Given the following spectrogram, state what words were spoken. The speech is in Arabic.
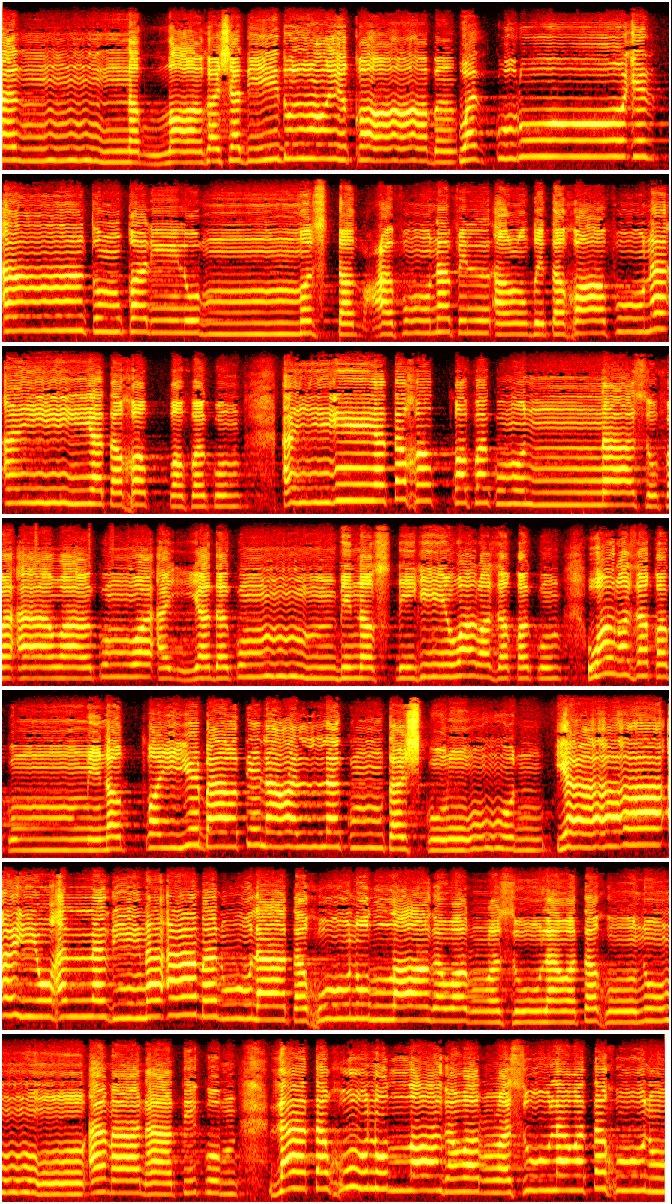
أن الله شديد العقاب. واذكروا إذ أنتم قليل مستضعفون في الأرض تخافون أن يتخطفكم أن يتخطفكم. خطفكم الناس فآواكم وأيدكم بنصره ورزقكم ورزقكم من الطيب الطيبات لعلكم تشكرون. يا أيها الذين آمنوا لا تخونوا الله والرسول وتخونوا أماناتكم. لا تخونوا الله والرسول وتخونوا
